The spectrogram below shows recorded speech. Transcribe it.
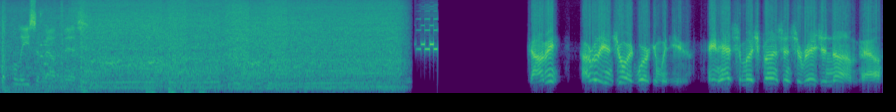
Tell the police about this. Tommy, I really enjoyed working with you. Ain't had so much fun since the Reg and Nom, pal.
